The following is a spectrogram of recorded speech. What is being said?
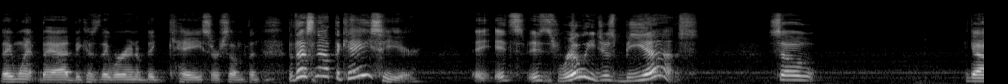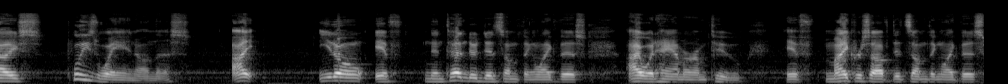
they went bad because they were in a big case or something. But that's not the case here. It's it's really just BS. So, guys, please weigh in on this. I, you know, if Nintendo did something like this, I would hammer them too if Microsoft did something like this,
